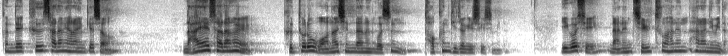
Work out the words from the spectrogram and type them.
그런데 그 사랑의 하나님께서 나의 사랑을 그토록 원하신다는 것은 더 큰 기적일 수 있습니다. 이것이 나는 질투하는 하나님이다.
